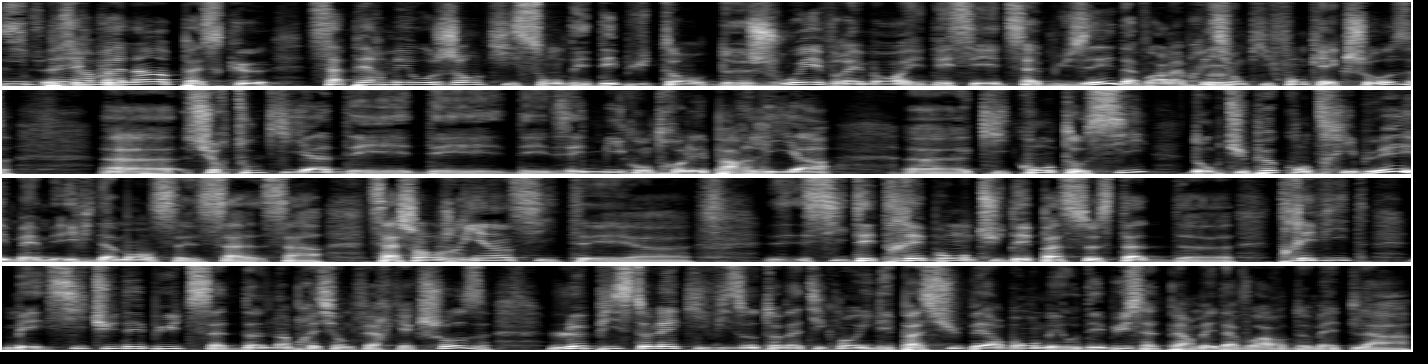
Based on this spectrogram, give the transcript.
hyper cool. malin parce que ça permet aux gens qui sont des débutants de jouer vraiment et d'essayer de s'amuser, d'avoir Mm. l'impression qu'ils font quelque chose. Euh, surtout qu'il y a des, des, des ennemis contrôlés par l'IA euh, qui comptent aussi, donc tu peux contribuer. Et même évidemment, ça ça ça change rien si t'es euh, si t'es très bon, tu dépasses ce stade euh, très vite. Mais si tu débutes, ça te donne l'impression de faire quelque chose. Le pistolet qui vise automatiquement, il est pas super bon, mais au début, ça te permet d'avoir de mettre la,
